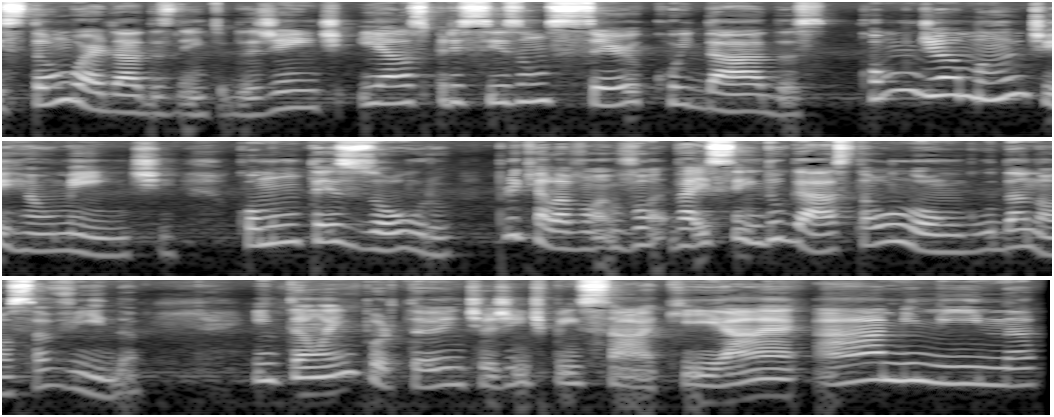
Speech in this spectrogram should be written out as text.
estão guardadas dentro da gente e elas precisam ser cuidadas como um diamante realmente, como um tesouro, porque ela vai sendo gasta ao longo da nossa vida. Então é importante a gente pensar que a, a menina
